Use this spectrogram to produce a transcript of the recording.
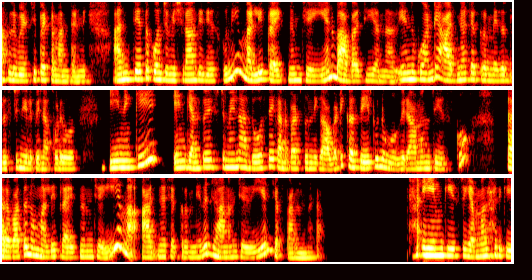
అసలు విడిచిపెట్టమంటండి. అంచేత కొంచెం విశ్రాంతి తీసుకుని మళ్ళీ ప్రయత్నం చెయ్యి అని బాబాజీ అన్నారు. ఎందుకు అంటే ఆజ్ఞాచక్రం మీద దృష్టి నిలిపినప్పుడు ఈయనకి ఈయనకి ఇష్టమైన ఆ దోసే కనపడుతుంది కాబట్టి కాసేపు నువ్వు విరామం తీసుకో తర్వాత నువ్వు మళ్ళీ ప్రయత్నం చెయ్యి మా ఆజ్ఞాచక్రం మీద ధ్యానం చెయ్యి అని చెప్పారనమాట ఈయనకి శ్రీ అమ్మగారికి?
